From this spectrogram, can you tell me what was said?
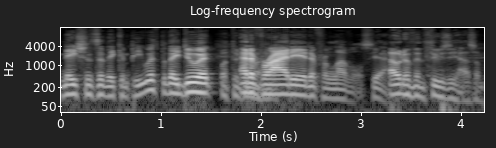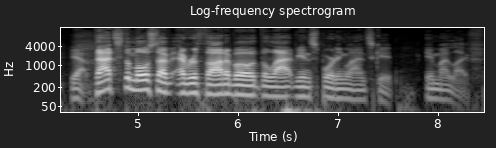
nations that they compete with, but they do it at a doing variety of different levels. Yeah, Out of enthusiasm. yeah. That's the most I've ever thought about the Latvian sporting landscape in my life.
